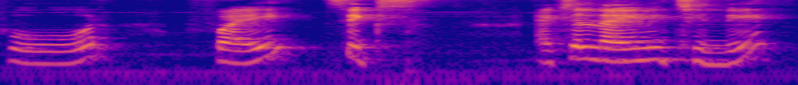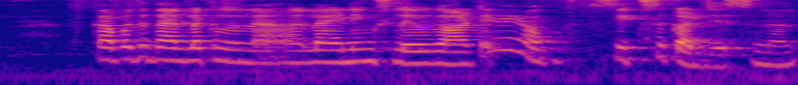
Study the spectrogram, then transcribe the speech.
four five six. Actual nine ఇచ్చింది. కాకపోతే దాంట్లో లైనింగ్స్ లేవు కాబట్టి సిక్స్ కట్ చేస్తున్నాను.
